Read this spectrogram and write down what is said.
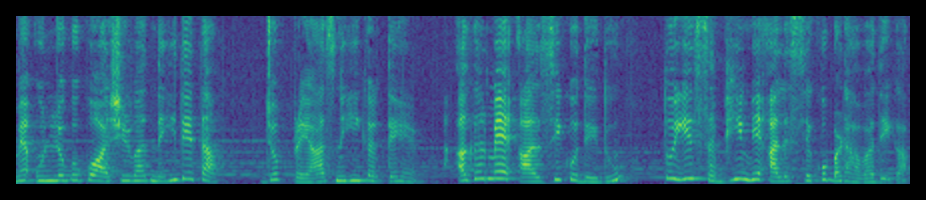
मैं उन लोगों को आशीर्वाद नहीं देता जो प्रयास नहीं करते हैं। अगर मैं आलसी को दे दूँ तो ये सभी में आलस्य को बढ़ावा देगा।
